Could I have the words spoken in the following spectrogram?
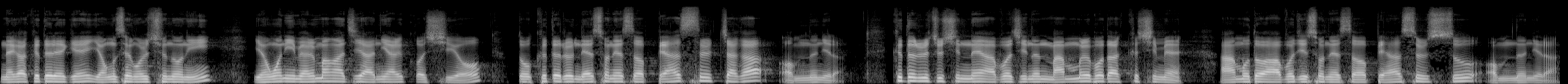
내가 그들에게 영생을 주노니 영원히 멸망하지 아니할 것이요 또 그들을 내 손에서 빼앗을 자가 없느니라. 그들을 주신 내 아버지는 만물보다 크심에 아무도 아버지 손에서 빼앗을 수 없느니라.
